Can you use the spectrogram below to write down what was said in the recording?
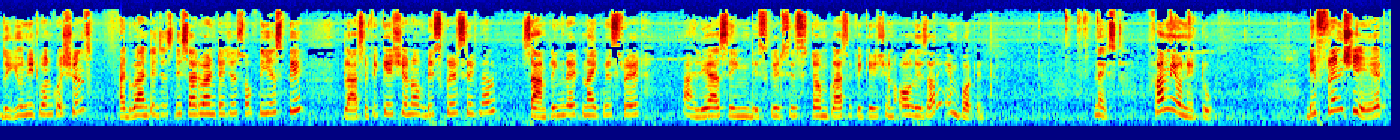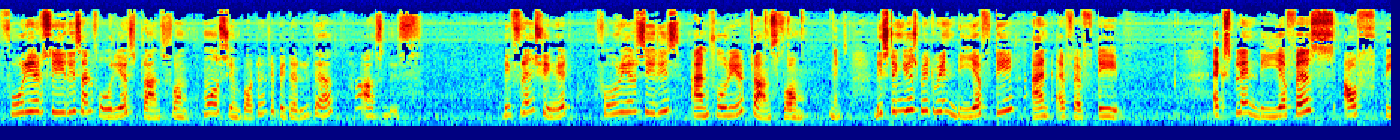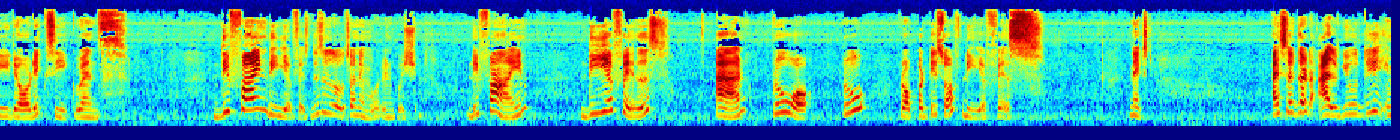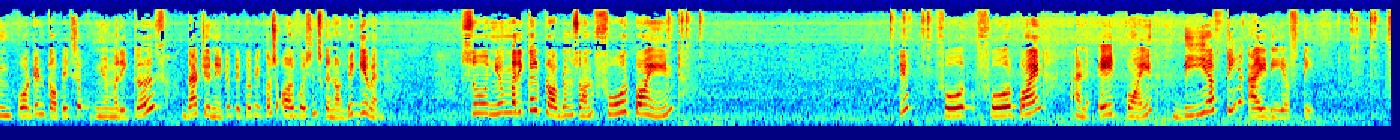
The unit 1 questions. Advantages, disadvantages of DSP. Classification of discrete signal. Sampling rate, Nyquist rate. Aliasing, discrete system, classification. All these are important. Next, from unit 2. Differentiate Fourier series and Fourier transform. Most important, repeatedly they are asked this differentiate Fourier series and Fourier transform. Next, distinguish between DFT and FFT. Explain DFS of periodic sequence. Define DFS. This is also an important question. Define DFS and prove, prove properties of DFS. Next, I said that I'll give the important topics of numericals that you need to prepare because all questions cannot be given. So numerical problems on 4 point okay 4 4 point and 8 point DFT IDFT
